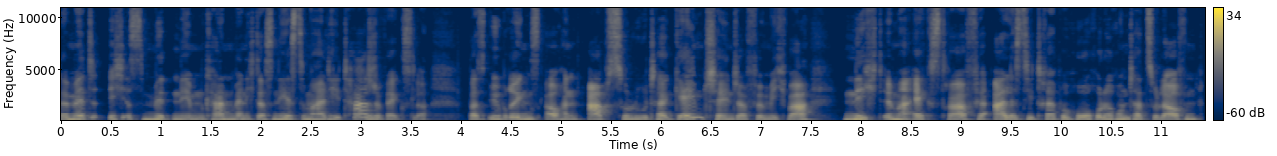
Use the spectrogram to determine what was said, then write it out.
damit ich es mitnehmen kann, wenn ich das nächste Mal die Etage wechsle. Was übrigens auch ein absoluter Gamechanger für mich war, nicht immer extra für alles die Treppe hoch oder runter zu laufen,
